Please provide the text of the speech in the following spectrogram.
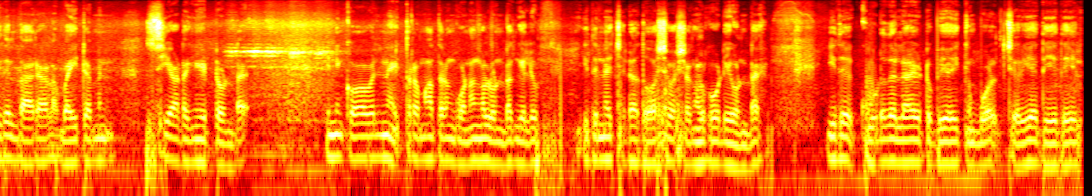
ഇതിൽ ധാരാളം വൈറ്റമിൻ സി അടങ്ങിയിട്ടുണ്ട്. ഇനി കോവലിന് ഇത്രമാത്രം ഗുണങ്ങളുണ്ടെങ്കിലും ഇതിന് ചില ദോഷവശങ്ങൾ കൂടിയുണ്ട്. ഇത് കൂടുതലായിട്ട് ഉപയോഗിക്കുമ്പോൾ ചെറിയ രീതിയിൽ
